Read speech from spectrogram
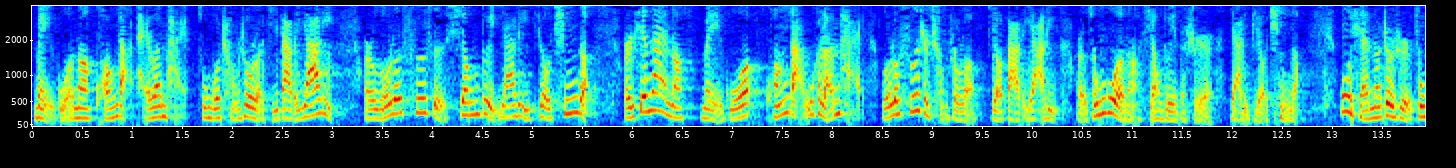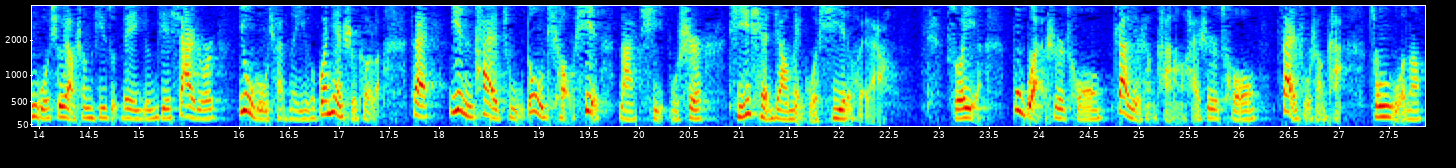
美国呢狂打台湾牌，中国承受了极大的压力，而俄罗斯是相对压力较轻的。而现在呢，美国狂打乌克兰牌，俄罗斯是承受了比较大的压力，而中国呢相对的是压力比较轻的。目前呢，正是中国休养生息，准备迎接下一轮右勾拳的一个关键时刻了。在印太主动挑衅，那岂不是提前将美国吸引回来啊？所以。不管是从战略上看啊，还是从战术上看，中国呢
